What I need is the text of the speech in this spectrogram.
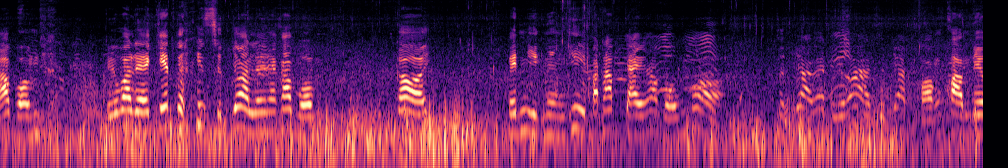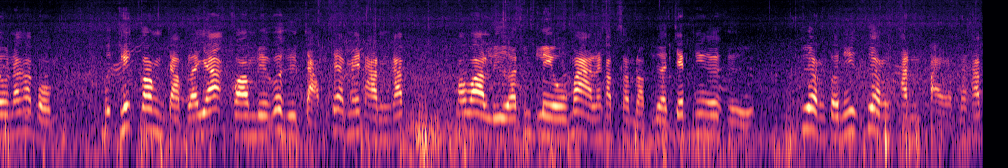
ครับผมถือว่าเรือเก็ตตัวนี้สุดยอดเลยนะครับ ผม ก็เป็นอีกหนึ่งที่ประทับใจครับ ผมก็สุดยอดก็ถือว่าสุดยอดของความเร็วนะครับ ผม มือคลิกกล้องจับระยะความเร็วก็คือจับแทบไม่ทันครับ เพราะว่าเรือที่เร็วมากนะครับสำหรับเรือเจ็ตนี่ก็คือ เครื่องตัวนี้เครื่องพันแปดนะครับ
